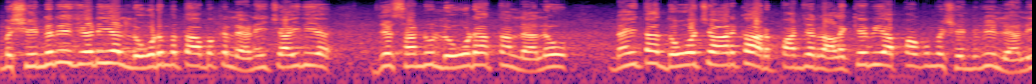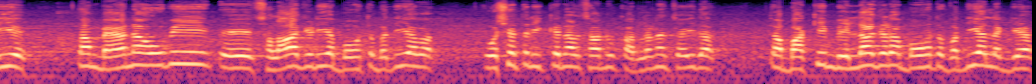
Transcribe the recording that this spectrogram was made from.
ਮਸ਼ੀਨਰੀ ਜਿਹੜੀ ਹੈ, ਲੋੜ ਮੁਤਾਬਕ ਲੈਣੀ ਚਾਹੀਦੀ ਹੈ। ਜੇ ਸਾਨੂੰ ਲੋੜ ਆ ਤਾਂ ਲੈ ਲਓ, ਨਹੀਂ ਤਾਂ ਦੋ ਚਾਰ ਘਰ ਪੰਜ ਰਲ ਕੇ ਵੀ ਆਪਾਂ ਕੋਈ ਮਸ਼ੀਨਰੀ ਲੈ ਲਈਏ। ਤਾਂ ਮੈਂ ਨਾ ਉਹ ਵੀ ਸਲਾਹ ਜਿਹੜੀ ਆ ਬਹੁਤ ਵਧੀਆ ਵਾ। ਉਸੇ ਤਰੀਕੇ ਨਾਲ ਸਾਨੂੰ ਕਰ ਲੈਣਾ ਚਾਹੀਦਾ। ਤਾਂ ਬਾਕੀ ਮੇਲਾ ਜਿਹੜਾ ਬਹੁਤ ਵਧੀਆ ਲੱਗਿਆ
